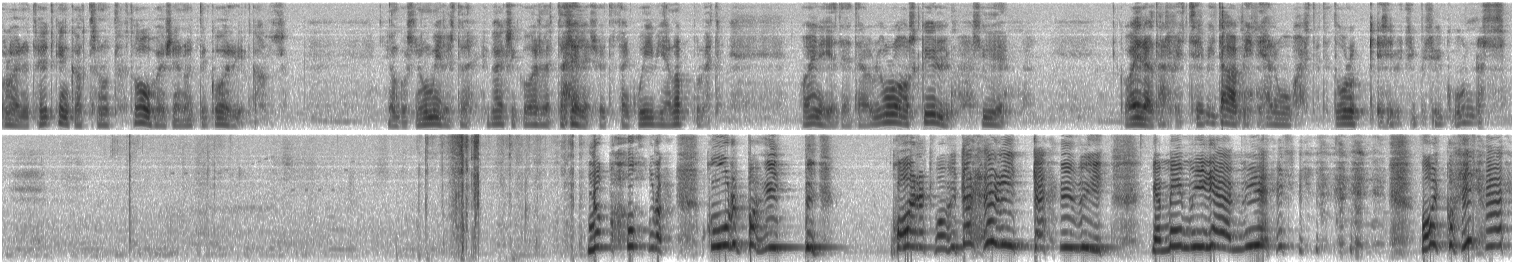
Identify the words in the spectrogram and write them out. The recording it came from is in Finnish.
Olen nyt hetken katsonut touhueseen noiden koirien kanssa. Ja onko sinun mielestä hyväksi koirille tälle syötetään kuivia nappuleita? Vain jätetään ulos kylmää syömään. Koira tarvitsee vitamiinia ruoasta, että turkki esimerkiksi pysyy kunnossa. No kuule, kuulepa hippi. Koirat voivat erittäin hyvin ja me minä myös. Voitko sinä?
